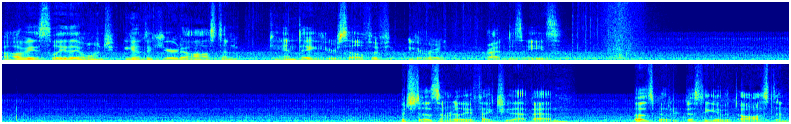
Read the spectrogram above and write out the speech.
Obviously, they want you to get the cure to Austin. You can take it yourself if you can get rid of rat disease. Which doesn't really affect you that bad. So it's better just to give it to Austin.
